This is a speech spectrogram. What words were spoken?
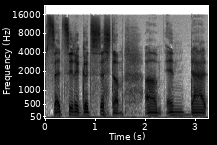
sets in a good system, um, and that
